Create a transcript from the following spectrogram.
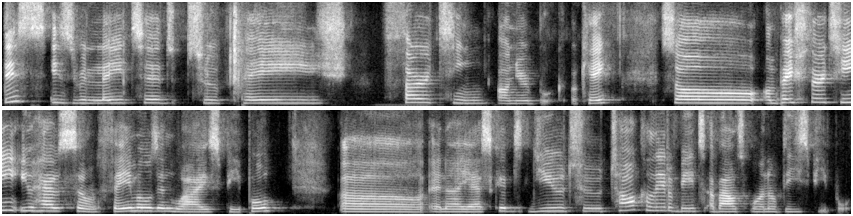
this is related to page 13 on your book. Okay, so on page 13 you have some famous and wise people. Uh, and I asked you to talk a little bit about one of these people.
